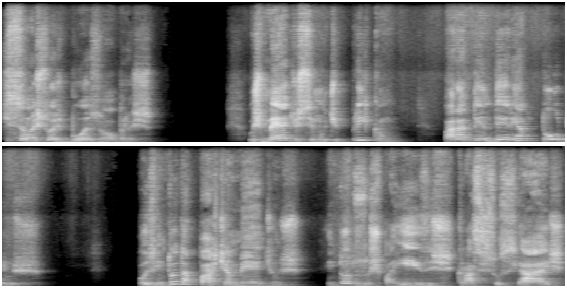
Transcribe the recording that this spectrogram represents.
que são as suas boas obras. Os médios se multiplicam para atenderem a todos, pois em toda parte há médiums, em todos os países, classes sociais,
